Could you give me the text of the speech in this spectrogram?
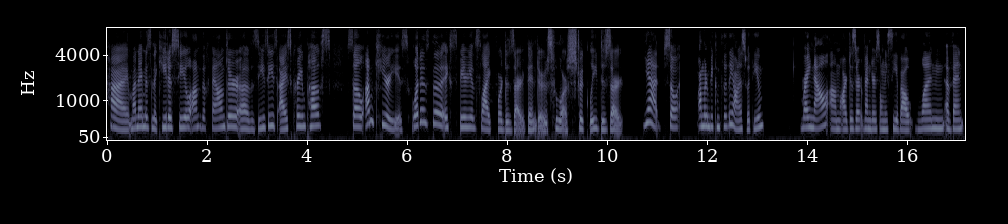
Hi, my name is Nikita Seal. I'm the founder of ZZ's Ice Cream Puffs. So I'm curious, what is the experience like for dessert vendors who are strictly dessert? Yeah, so I'm going to be completely honest with you. Right now, um, our dessert vendors only see about one event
